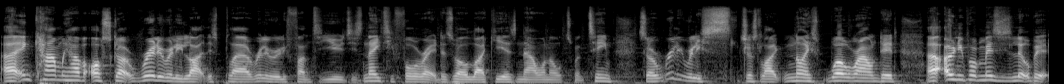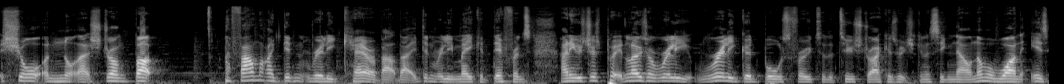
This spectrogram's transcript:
Uh, in cam, we have Oscar. Really, really like this player. Really, really fun to use. He's an 84 rated as well, like he is now on Ultimate Team. So really, really just like nice, well-rounded. Uh, only problem is he's a little bit short and not that strong, but I found that I didn't really care about that. It didn't really make a difference. And he was just putting loads of really, really good balls through to the two strikers, which you're going to see now. Number one is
